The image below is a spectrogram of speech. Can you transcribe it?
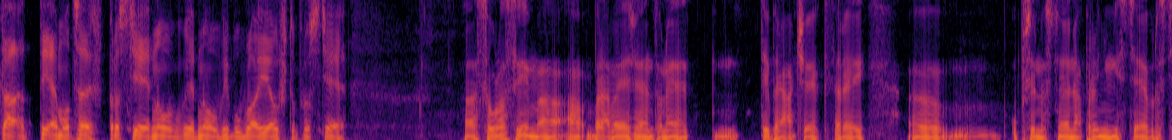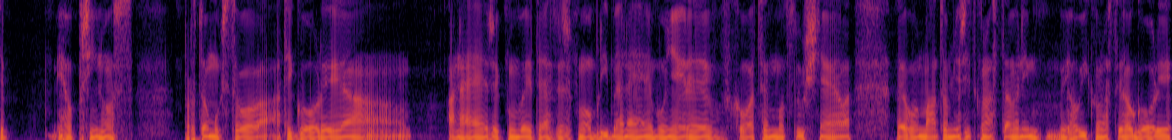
ta, ty emoce prostě jednou, jednou vybublají a už to prostě je. Souhlasím a, právě, že Anton je typ hráče, který uh, upřednostňuje na prvním místě je prostě jeho přínos pro to mužstvo a, ty góly a, a ne, řeknu být, jak řeknu, oblíbené nebo někde chovat se moc slušně, ale on má to měřítko nastavený, jeho výkonnost, jeho góly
